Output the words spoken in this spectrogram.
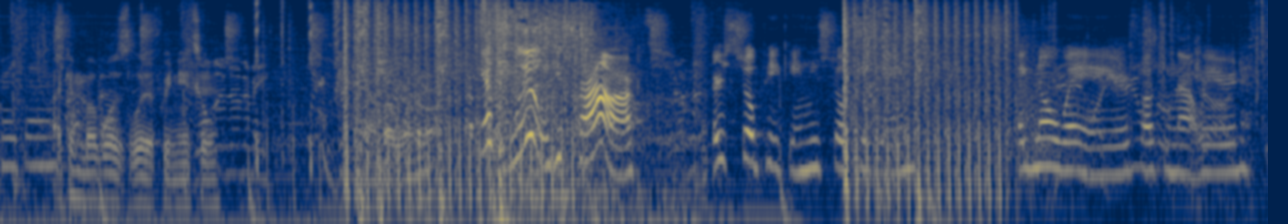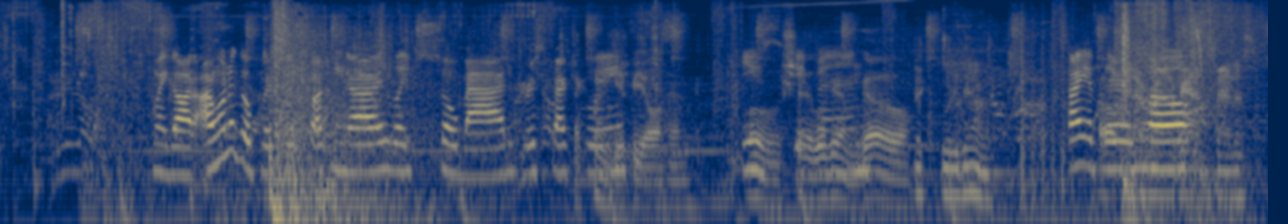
Right there. I can bubble his loot if we need to. Yeah, I'm about one minute. He has blue. He's cracked. They're still peeking. He's still peeking. Like, no way. You're fucking that weird. Oh my god. I want to go push this fucking guy, like, so bad. I can Respectfully. give all him. He's oh shit, look at him go. They're fully down. Guy up oh, there as well. I got Bandits.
